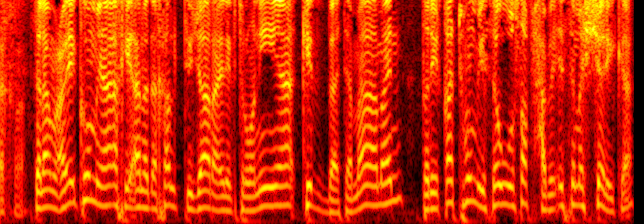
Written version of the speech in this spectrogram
أقرأ. السلام عليكم. يا أخي أنا دخلت تجارة إلكترونية كذبة تماما. طريقتهم يسووا صفحة باسم الشركة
